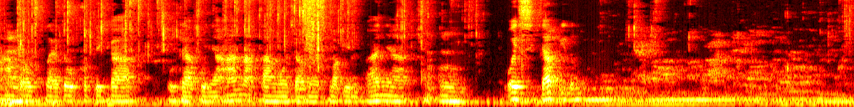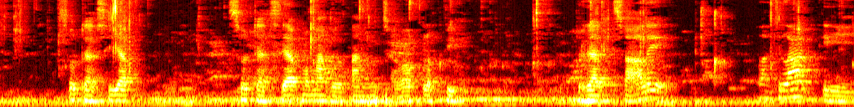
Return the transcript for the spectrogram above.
atau setelah itu ketika udah punya anak tanggung jawabnya semakin banyak Heeh. wes siap itu sudah siap sudah siap memanggung tanggung jawab lebih berat. Soalnya laki-laki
